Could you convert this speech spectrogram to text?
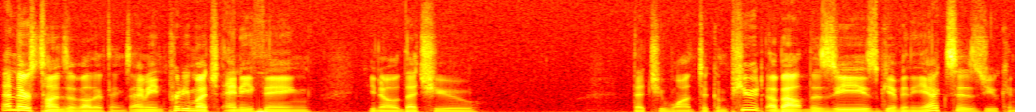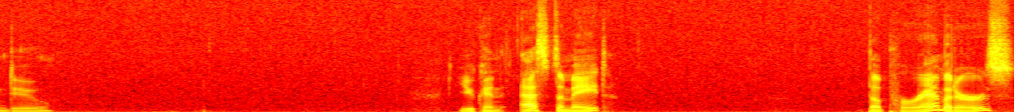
and there's tons of other things. I mean, pretty much anything you know, that you that you want to compute about the z's given the x's, you can do. You can estimate the parameters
